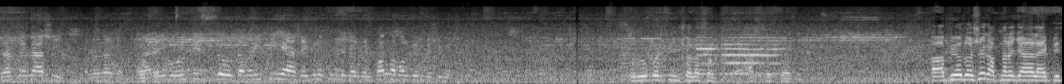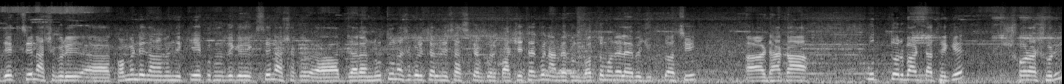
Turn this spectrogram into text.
তাহলে আসি ভালো থাকেন। আর এই ঐতিহ্য তারপর ইতিহাস এগুলো তুলে ধরবেন কথা বলবেন বেশি বেশি। শুরু করছি ইনশাল্লাহ সব আস্তে আস্তে হবে। প্রিয় দর্শক আপনারা যারা লাইভটি দেখছেন আশা করি কমেন্টে জানাবেন যে কে কোথা থেকে দেখছেন। আশা করি যারা নতুন আশা করি চ্যানেলটি সাবস্ক্রাইব করে পাশে থাকবেন। আমি এখন বর্তমানে লাইভে যুক্ত আছি ঢাকা উত্তর বাড্ডা থেকে সরাসরি।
